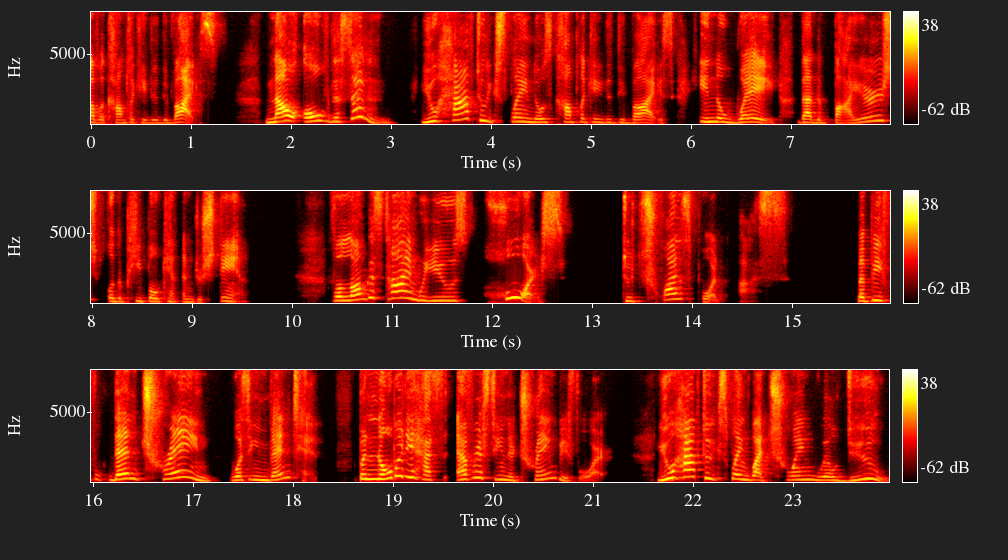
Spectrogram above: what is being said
of a complicated device. Now, all of a sudden, you have to explain those complicated device in a way that the buyers or the people can understand. For longest time, we use horse to transport us. But before then, train was invented, but nobody has ever seen a train before. You have to explain what train will do,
